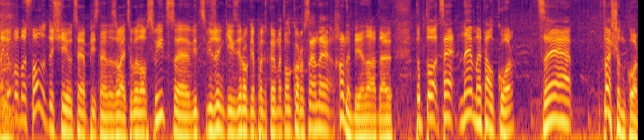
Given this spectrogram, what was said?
Ми любимо солодощі. Ця пісня називається «We Love Sweets» е, від свіженьких зірок японської металкор сцени Ханабі, я нагадаю. Тобто, це не металкор, це fashion-core.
